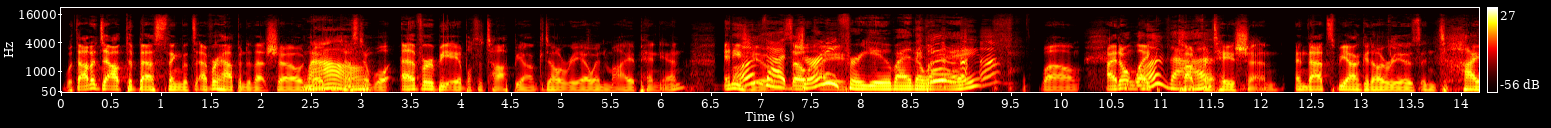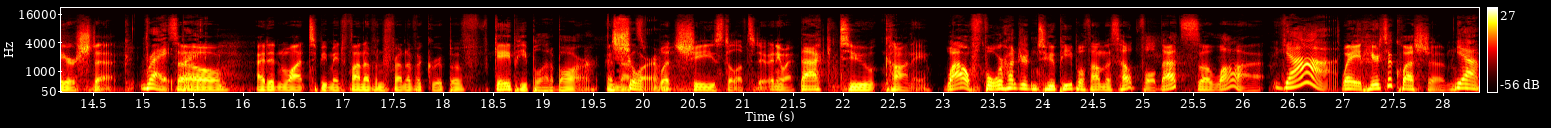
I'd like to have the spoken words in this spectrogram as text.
without a doubt the best thing that's ever happened to that show. No contestant will ever be able to top Bianca Del Rio, in my opinion. Anywho, Love that so journey I- for you, by the way. well, I don't Love like that. confrontation, and that's Bianca Del Rio's entire shtick. Right, So right. I didn't want to be made fun of in front of a group of gay people at a bar, and that's Sure. what she used to love to do. Anyway, back to Connie. Wow, 402 people found this helpful. That's a lot. yeah. Wait, here's a question. Yeah.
